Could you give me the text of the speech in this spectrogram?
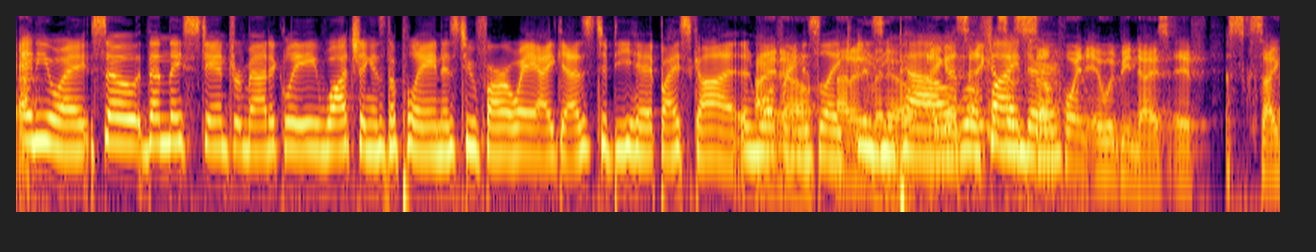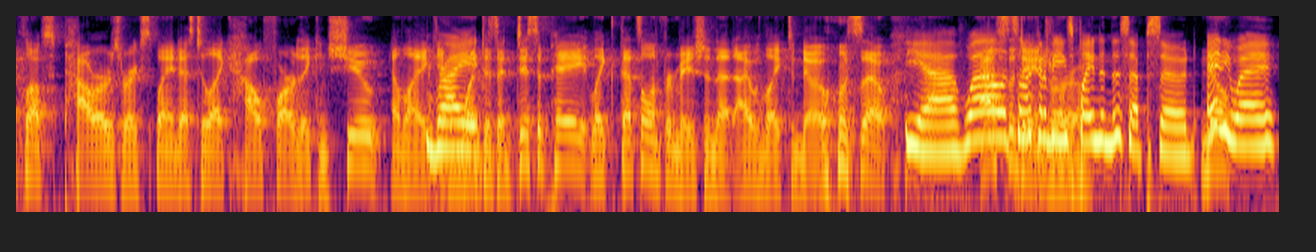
anyway, so then they stand dramatically watching as the plane is too far away, I guess, to be hit by Scott. And I Wolverine is like, easy pal, I guess, we'll I guess find at her. some point it would be nice if Cyclops' powers were explained as to like how far they can shoot and like and Right. what does it dissipate. Like that's all information that I would like to know. so yeah, well, it's not going to be explained in this episode. No. Anyway,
